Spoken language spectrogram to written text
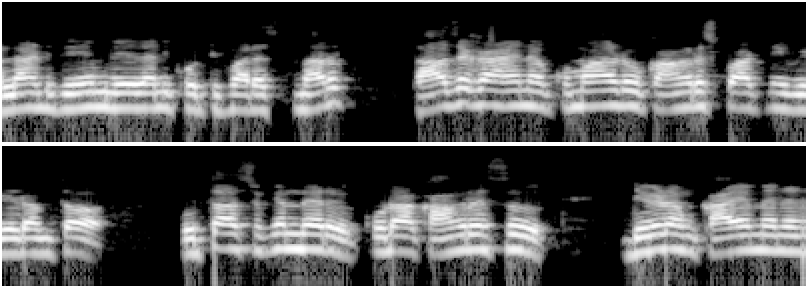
అలాంటిది ఏం లేదని కొట్టిపారేస్తున్నారు. తాజాగా ఆయన కుమారుడు కాంగ్రెస్ పార్టీని వీడడంతో గుత్తా సుఖేందర్ కూడా కాంగ్రెస్ దిగడం ఖాయమైన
